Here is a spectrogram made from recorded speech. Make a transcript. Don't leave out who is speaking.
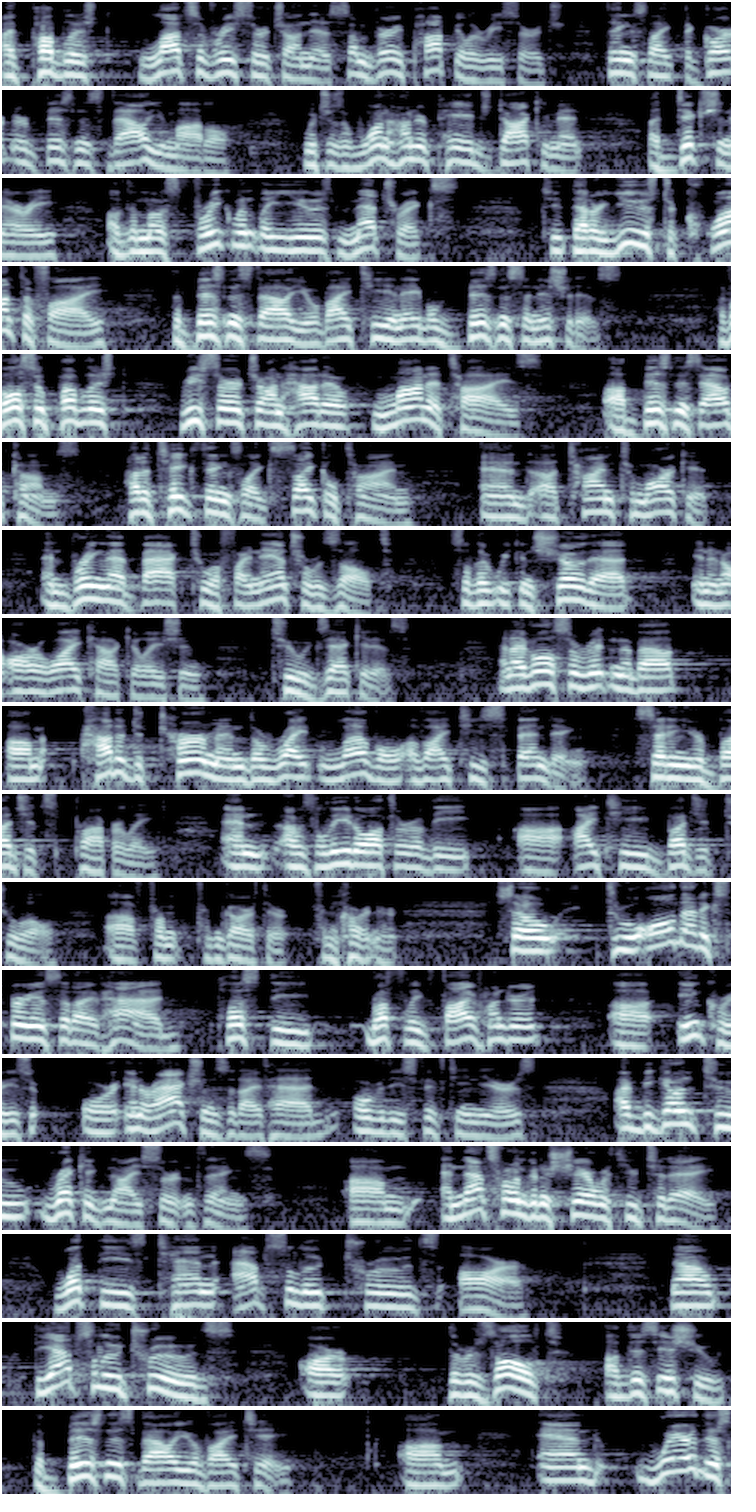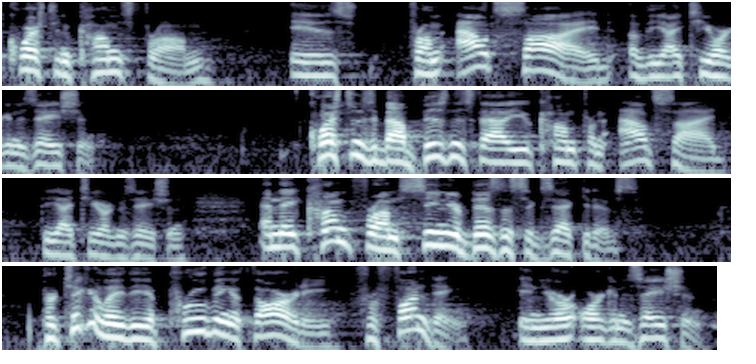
Speaker 1: I've published lots of research on this, some very popular research, things like the Gartner Business Value Model, which is a 100 page document, a dictionary of the most frequently used metrics to, that are used to quantify the business value of IT enabled business initiatives. I've also published research on how to monetize uh, business outcomes, how to take things like cycle time and uh, time to market and bring that back to a financial result so that we can show that in an ROI calculation to executives. And I've also written about um, how to determine the right level of IT spending, setting your budgets properly. And I was the lead author of the uh, IT budget tool uh, from, from, Gartner, from Gartner. So, through all that experience that I've had, plus the roughly 500 uh, inquiries or interactions that I've had over these 15 years, I've begun to recognize certain things. Um, and that's what I'm going to share with you today what these 10 absolute truths are. Now, the absolute truths are the result of this issue, the business value of IT. Um, and where this question comes from is from outside of the IT organization. Questions about business value come from outside the IT organization, and they come from senior business executives, particularly the approving authority for funding in your organization.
